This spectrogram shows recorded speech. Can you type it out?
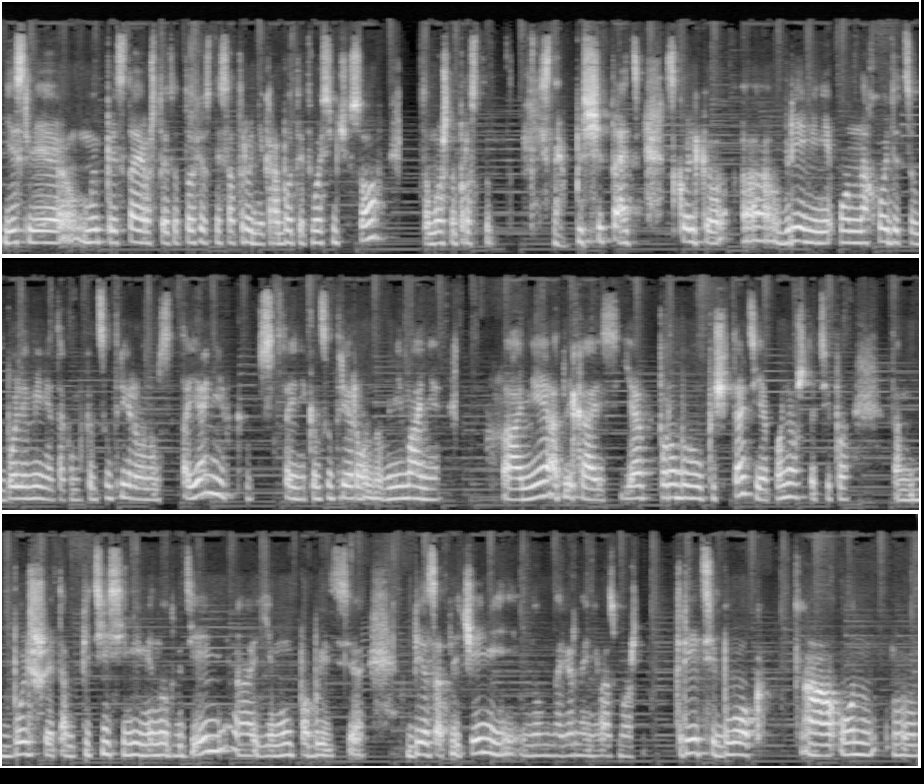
Если мы представим, что этот офисный сотрудник работает 8 часов, то можно просто не знаю, посчитать, сколько э, времени он находится в более-менее таком концентрированном состоянии, в состоянии концентрированного внимания, э, не отвлекаясь. Я пробовал посчитать, и я понял, что типа там больше там 5-7 минут в день э, ему побыть без отвлечений, ну, наверное, невозможно. Третий блок, э, он э,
